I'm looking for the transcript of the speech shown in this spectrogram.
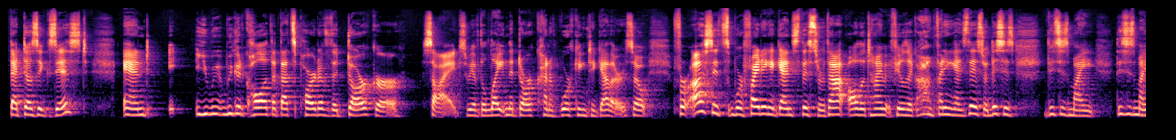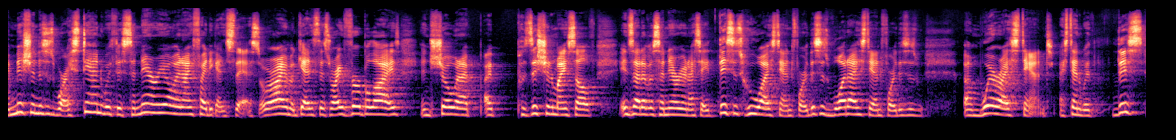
that does exist. And it, you, we could call it that that's part of the darker side. So we have the light and the dark kind of working together. So for us it's we're fighting against this or that all the time. It feels like, "Oh, I'm fighting against this or this is this is my this is my mission. This is where I stand with this scenario and I fight against this or I am against this or I verbalize and show and I I position myself inside of a scenario and I say, "This is who I stand for. This is what I stand for. This is um, where I stand. I stand with this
